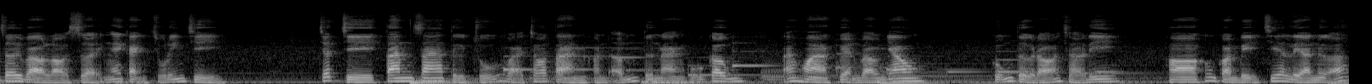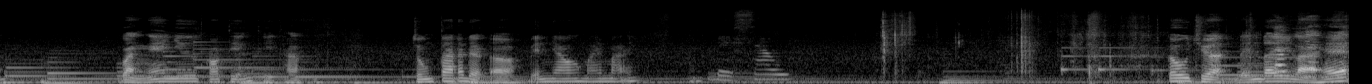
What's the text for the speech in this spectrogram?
Rơi vào lò sưởi ngay cạnh chú lính trì. Chất trì tan ra từ chú Và cho tàn còn ấm từ nàng Vũ Công Đã hòa quyện vào nhau. Cũng từ đó trở đi, Họ không còn bị chia lìa nữa. Và nghe như có tiếng thì thầm, Chúng ta đã được ở bên nhau mãi mãi. Về sau. Câu chuyện đến đây là hết.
